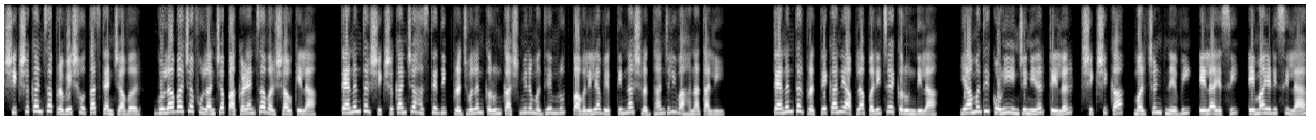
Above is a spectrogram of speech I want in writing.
शिक्षकांचा प्रवेश होताच त्यांच्यावर गुलाबाच्या फुलांच्या पाकळ्यांचा वर्षाव केला. त्यानंतर शिक्षकांच्या हस्ते दीप प्रज्वलन करून काश्मीरमध्ये मृत पावलेल्या व्यक्तींना श्रद्धांजली वाहनात आली. त्यानंतर प्रत्येकाने आपला परिचय करून दिला. यामध्ये कोणी इंजिनियर टेलर शिक्षिका merchant navy LIC MIDC lab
